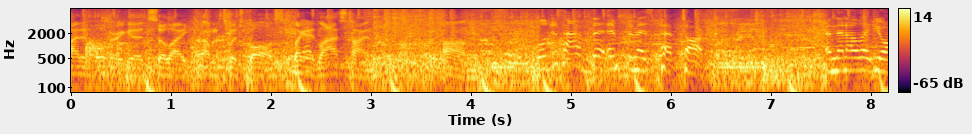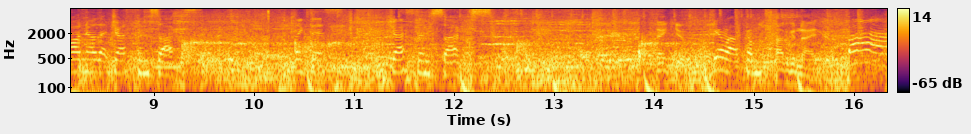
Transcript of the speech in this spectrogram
I didn't bowl very good, so like I'm gonna switch balls like I did last time. Um, We'll just have the infamous pep talk. And then I'll let you all know that Justin sucks. Like this. Justin sucks. thank you. You're welcome. Have a good night. Bye.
